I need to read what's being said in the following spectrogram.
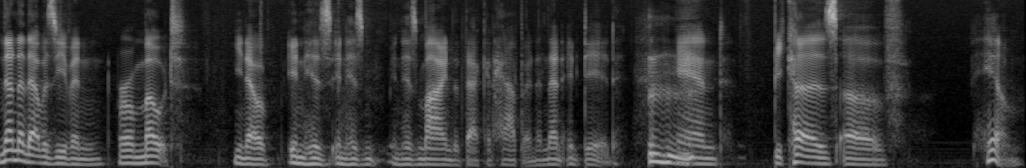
none of that was even remote, you know, in his in his in his mind that that could happen, and then it did. Mm-hmm. And because of him,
